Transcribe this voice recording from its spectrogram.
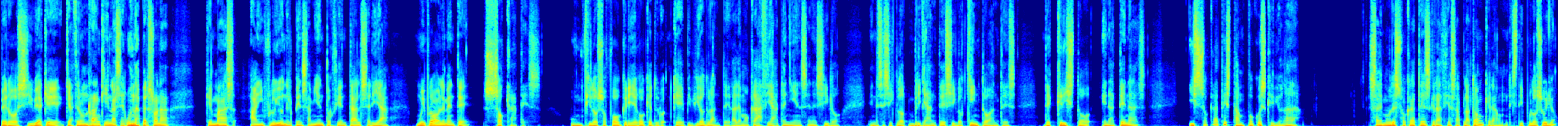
Pero si hubiera que, hacer un ranking, la segunda persona que más ha influido en el pensamiento occidental sería muy probablemente Sócrates, un filósofo griego que, vivió durante la democracia ateniense en ese siglo brillante, siglo V antes de Cristo en Atenas, y Sócrates tampoco escribió nada. Sabemos de Sócrates gracias a Platón, que era un discípulo suyo,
